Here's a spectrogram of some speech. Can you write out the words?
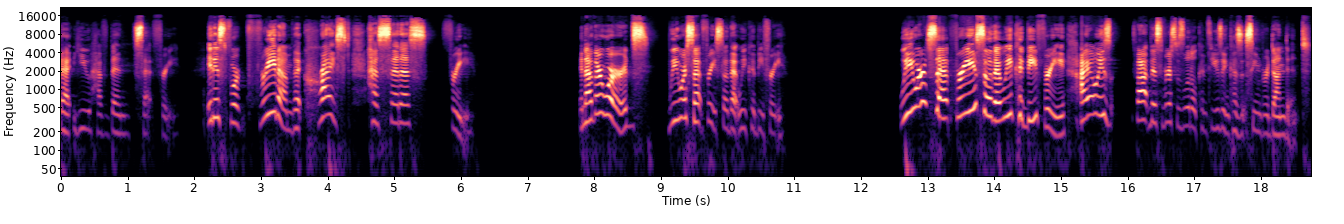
that you have been set free. It is for freedom that Christ has set us free. In other words, we were set free so that we could be free. We were set free so that we could be free. I always thought this verse was a little confusing because it seemed redundant.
